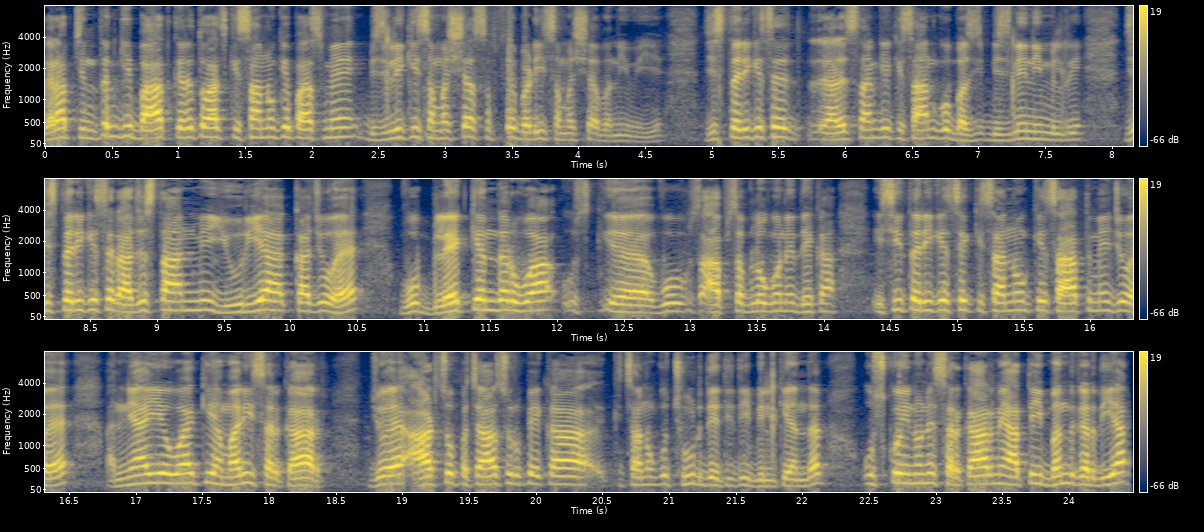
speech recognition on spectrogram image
अगर आप चिंतन की बात करें तो आज किसानों के पास में बिजली की समस्या, सबसे बड़ी समस्या बनी हुई है। जिस तरीके से राजस्थान के किसान को बिजली नहीं मिल रही। जिस तरीके से राजस्थान में यूरिया का जो है, वो ब्लैक के अंदर हुआ, उस वो आप सब लोगों ने देखा। इसी तरीके से किसानों के साथ में जो है, अन्याय ये हुआ कि हमारी सरकार जो है, आठ सौ रुपए का किसानों को छूट देती थी बिल के अंदर। उसको इन्होंने, सरकार ने आते ही बंद कर दिया।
